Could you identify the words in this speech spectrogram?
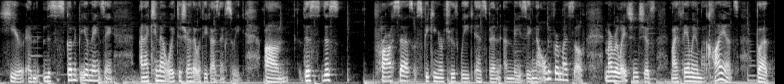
here? And this is going to be amazing and I cannot wait to share that with you guys next week. Um, this this process of speaking your truth week has been amazing, not only for myself, my relationships, my family, and my clients, but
